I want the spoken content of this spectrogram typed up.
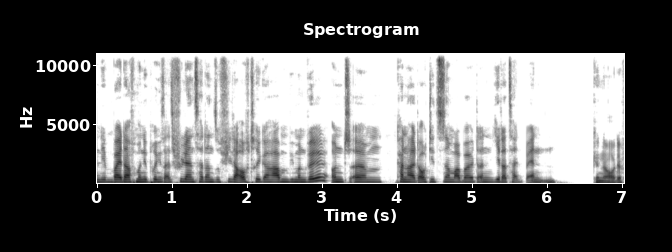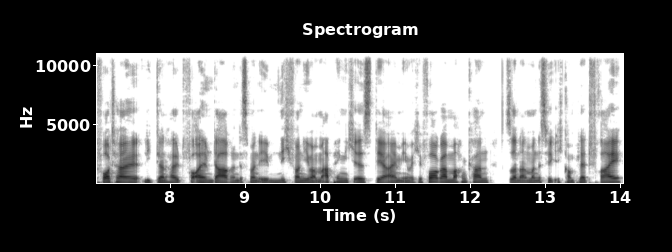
Nebenbei darf man übrigens als Freelancer dann so viele Aufträge haben, wie man will und ähm, kann halt auch die Zusammenarbeit dann jederzeit beenden. Genau, der Vorteil liegt dann halt vor allem darin, dass man eben nicht von jemandem abhängig ist, der einem irgendwelche Vorgaben machen kann, sondern man ist wirklich komplett frei,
